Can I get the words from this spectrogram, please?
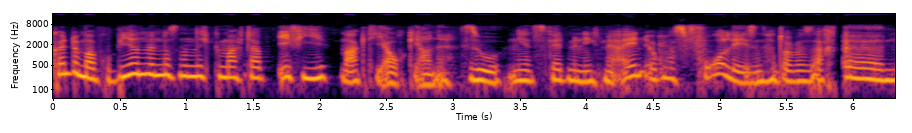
Könnt ihr mal probieren, wenn ihr das noch nicht gemacht habt. Effi mag die auch gerne. So, und jetzt fällt mir nichts mehr ein. Irgendwas vorlesen, hat er gesagt. Ähm,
